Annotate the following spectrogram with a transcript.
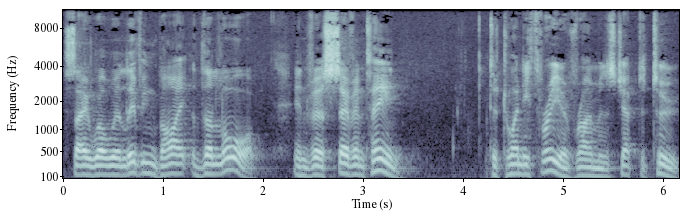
say, well, we're living by the law. In verse 17 to 23 of Romans chapter 2,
